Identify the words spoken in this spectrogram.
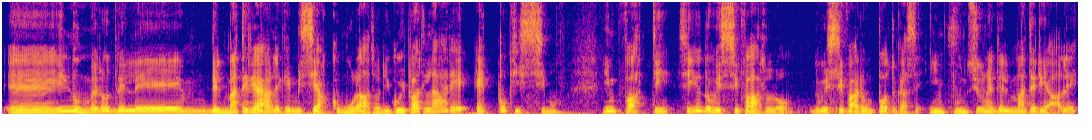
eh, il numero delle, del materiale che mi si è accumulato di cui parlare è pochissimo. Infatti, se io dovessi farlo, dovessi fare un podcast in funzione del materiale,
